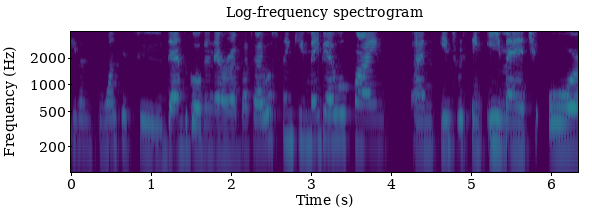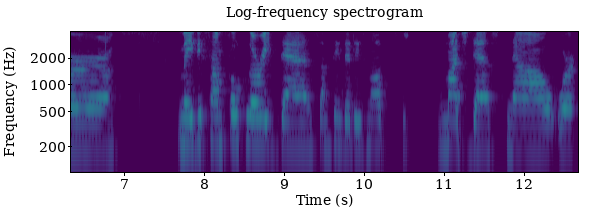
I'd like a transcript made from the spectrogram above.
even wanted to dance golden era but i was thinking maybe i will find an interesting image or maybe some folkloric dance something that is not much danced now or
